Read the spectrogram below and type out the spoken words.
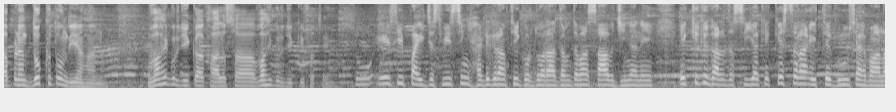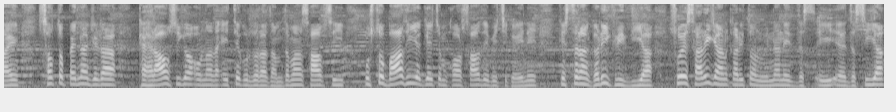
ਆਪਣੇ ਦੁੱਖ ਧੋਂਦੀਆਂ ਹਨ। ਵਾਹਿਗੁਰੂ ਜੀ ਕਾ ਖਾਲਸਾ ਵਾਹਿਗੁਰੂ ਜੀ ਕੀ ਫਤਿਹ। ਸੋ ਇਹ ਸੀ ਭਾਈ ਜਸਵੀਰ ਸਿੰਘ ਹੈੱਡ ਗ੍ਰੰਥੀ ਗੁਰਦੁਆਰਾ ਦਮਦਮਾ ਸਾਹਿਬ ਜਿਨ੍ਹਾਂ ਨੇ ਇੱਕ ਇੱਕ ਗੱਲ ਦੱਸੀ ਆ ਕਿ ਕਿਸ ਤਰ੍ਹਾਂ ਇੱਥੇ ਗੁਰੂ ਸਾਹਿਬਾਨ ਆਏ। ਸਭ ਤੋਂ ਪਹਿਲਾਂ ਜਿਹੜਾ ਠਹਿਰਾਓ ਸੀਗਾ ਉਹਨਾਂ ਦਾ ਇੱਥੇ ਗੁਰਦੁਆਰਾ ਦਮਦਮਾ ਸਾਹਿਬ ਸੀ। ਉਸ ਤੋਂ ਬਾਅਦ ਹੀ ਅੱਗੇ ਚਮਕੌਰ ਸਾਹਿਬ ਦੇ ਵਿੱਚ ਗਏ ਨੇ ਕਿਸ ਤਰ੍ਹਾਂ ਗੜੀ ਖਰੀਦੀ ਆ। ਸੋ ਇਹ ਸਾਰੀ ਜਾਣਕਾਰੀ ਤੁਹਾਨੂੰ ਇਹਨਾਂ ਨੇ ਦੱਸੀ ਦੱਸੀ ਆ।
